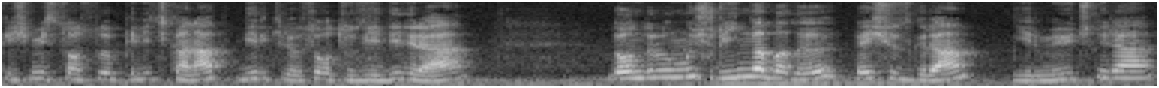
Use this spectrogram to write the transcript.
pişmiş soslu piliç kanat 1 kilosu 37 lira. Dondurulmuş ringa balığı 500 gram 23 lira.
